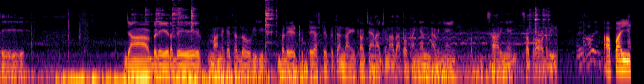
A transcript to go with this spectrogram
ਤੇ ਜਾਂ ਬਲੇਡ ਦੇ ਮੰਨ ਕੇ ਚੱਲੋ ਵੀ ਬਲੇਡ ਟੁੱਟਿਆ ਸਟਿਪ ਚੰਡਾਂਗੇ ਕਿਉਂ ਚੈਣਾ ਚੁਣਾ ਦਾ ਆਪਾਂ ਪਾਈਆਂ ਨਵੀਆਂ ਹੀ। ਸਾਰੀਆਂ ਹੀ ਸਪਰਾਟ ਵੀ। ਆਪਾਂ ਹੀ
